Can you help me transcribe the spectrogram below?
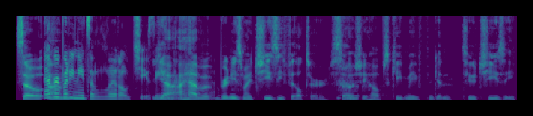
So um, Everybody needs a little cheesy. yeah, I have a. Brittany's my cheesy filter, so she helps keep me from getting too cheesy.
